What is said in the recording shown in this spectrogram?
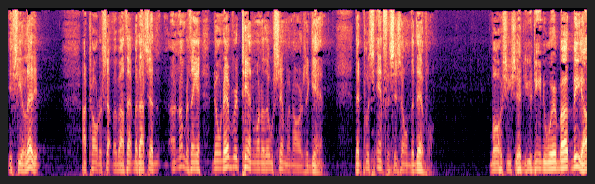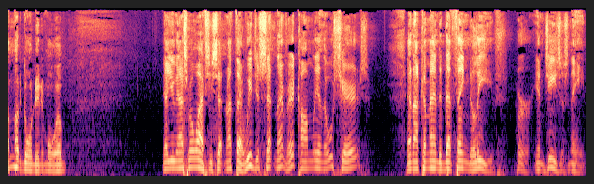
if she'll let him. I taught her something about that, but I said a number of things. Don't ever attend one of those seminars again that puts emphasis on the devil. Boy, she said, you need to worry about me. I'm not going to any more of them. Now you can ask my wife. She's sitting right there. We're just sitting there very calmly in those chairs. And I commanded that thing to leave her in Jesus' name.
